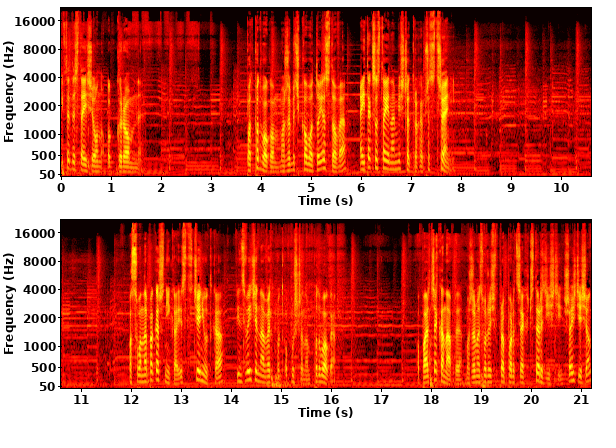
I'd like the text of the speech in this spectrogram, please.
i wtedy staje się on ogromny. Pod podłogą może być koło dojazdowe, a i tak zostaje nam jeszcze trochę przestrzeni. Osłona bagażnika jest cieniutka, więc wyjdzie nawet pod opuszczoną podłogę. Oparcia kanapy możemy złożyć w proporcjach 40-60,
